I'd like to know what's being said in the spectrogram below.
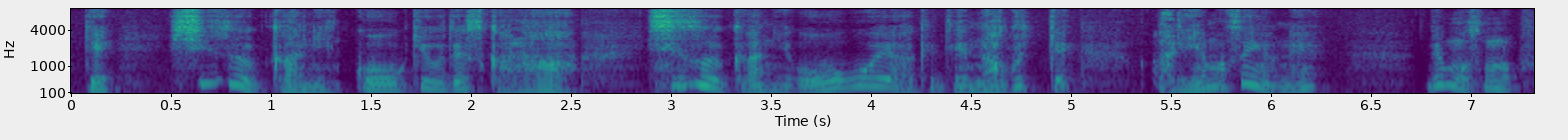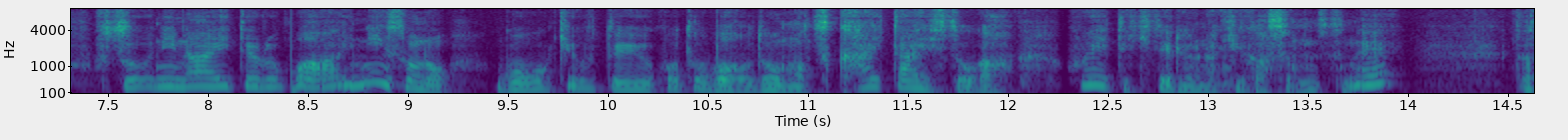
で静かに号泣ですから静かに大声を上げて泣くってありえませんよね。でもその普通に泣いてる場合にその号泣という言葉をどうも使いたい人が増えてきてるような気がするんですね。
